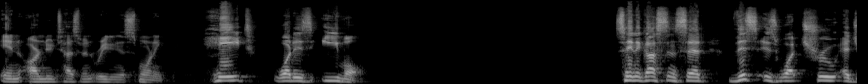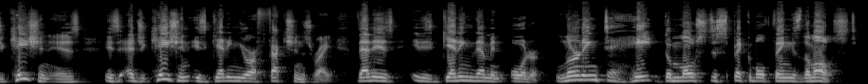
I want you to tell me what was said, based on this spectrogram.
in our New Testament reading this morning. Hate what is evil. St. Augustine said, this is what true education is, is education is getting your affections right. That is, it is getting them in order, learning to hate the most despicable things the most.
